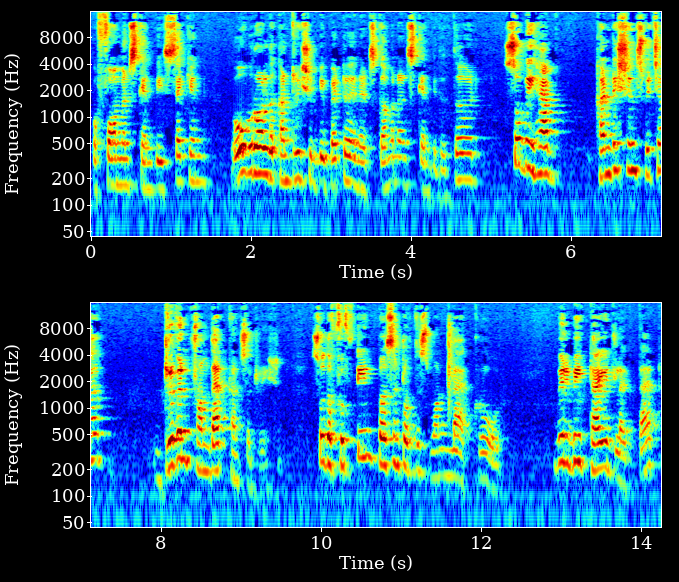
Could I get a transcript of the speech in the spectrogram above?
performance can be second, overall, the country should be better in its governance can be the third. So, we have conditions which are driven from that consideration. So, the 15% of this 1 lakh crore will be tied like that,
